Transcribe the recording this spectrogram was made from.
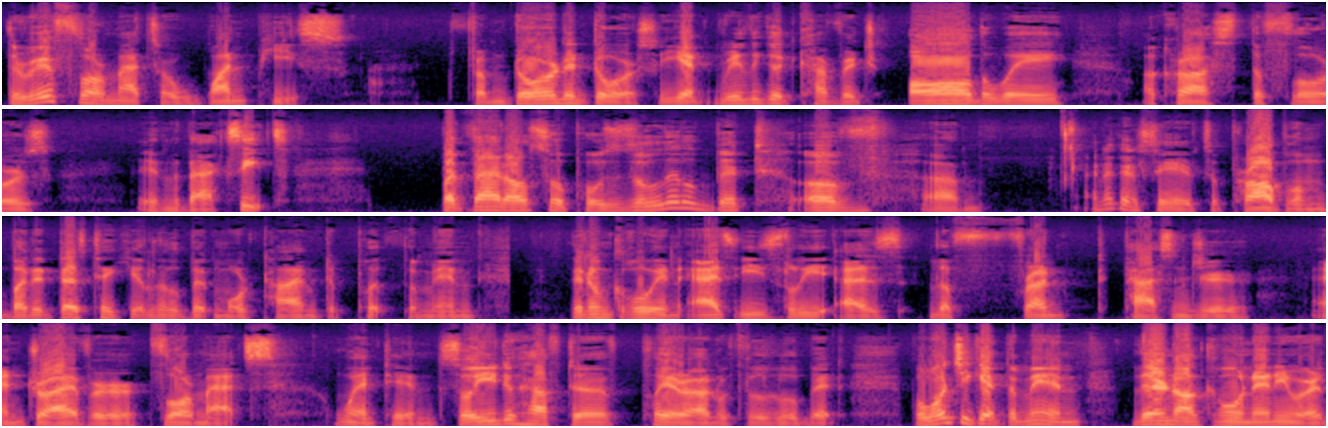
The rear floor mats are one piece from door to door, so you get really good coverage all the way across the floors in the back seats. But that also poses a little bit of, um, I'm not going to say it's a problem, but it does take you a little bit more time to put them in. They don't go in as easily as the front passenger and driver floor mats went in. So you do have to play around with it a little bit. But once you get them in, they're not going anywhere.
